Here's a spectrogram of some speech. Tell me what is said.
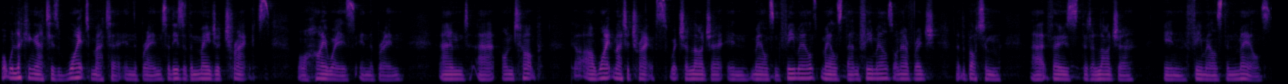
What we're looking at is white matter in the brain. So these are the major tracts or highways in the brain. And uh, on top are white matter tracts, which are larger in males and females, males than females on average. At the bottom, uh, those that are larger in females than males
